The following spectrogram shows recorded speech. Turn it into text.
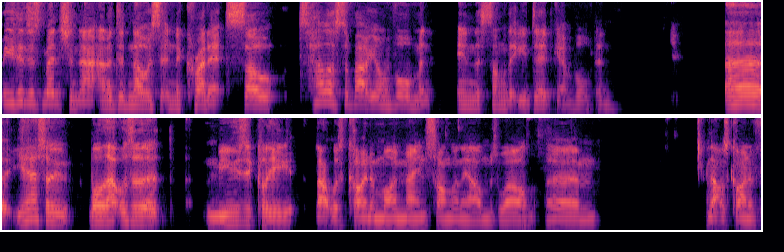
You did just mention that, and I did notice it in the credits. So tell us about your involvement in the song that you did get involved in. Uh, yeah. So, well, that was a musically that was kind of my main song on the album as well. Um, that was kind of.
